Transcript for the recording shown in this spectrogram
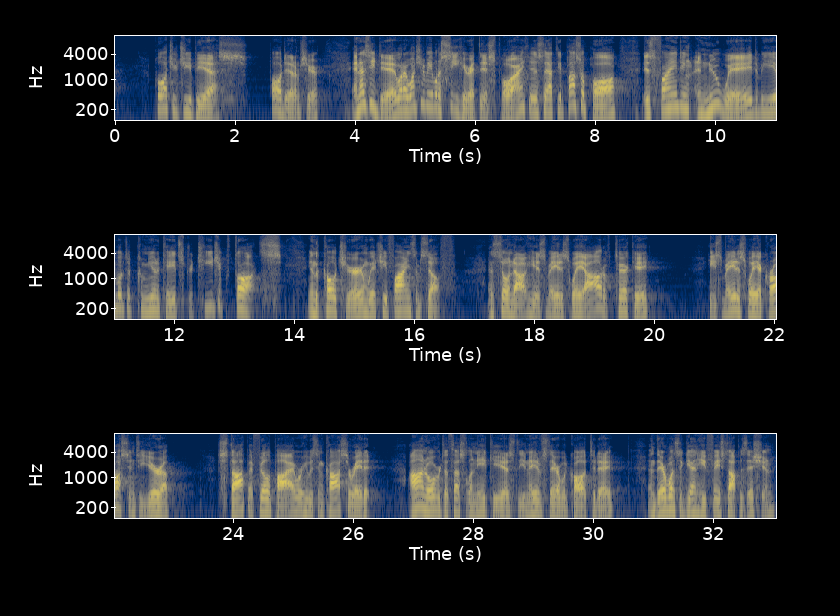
Pull out your GPS. Paul did, I'm sure. And as he did, what I want you to be able to see here at this point is that the Apostle Paul is finding a new way to be able to communicate strategic thoughts in the culture in which he finds himself. And so now he has made his way out of Turkey, he's made his way across into Europe stop at Philippi, where he was incarcerated, on over to Thessaloniki, as the natives there would call it today. And there, once again, he faced opposition.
